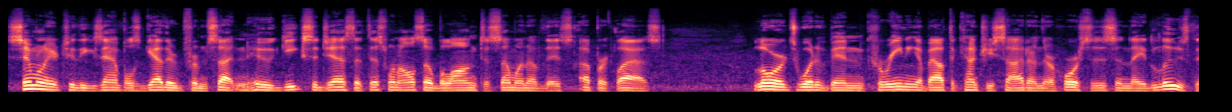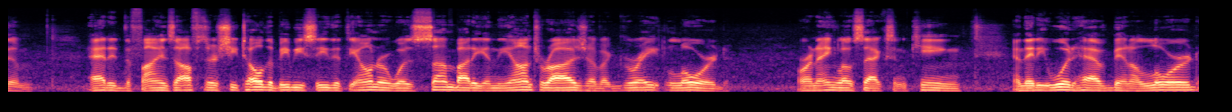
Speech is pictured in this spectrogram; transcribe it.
Similar to the examples gathered from Sutton Hoo, geeks suggest that this one also belonged to someone of this upper class. Lords would have been careening about the countryside on their horses and they'd lose them, added the fines officer. She told the BBC that the owner was somebody in the entourage of a great lord or an Anglo Saxon king and that he would have been a lord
